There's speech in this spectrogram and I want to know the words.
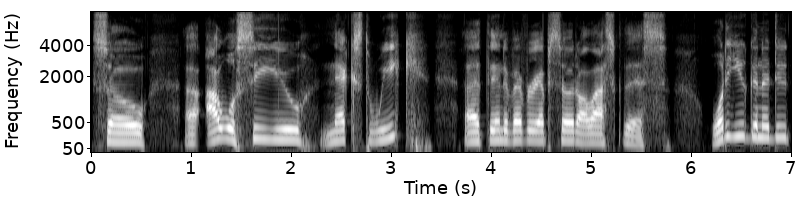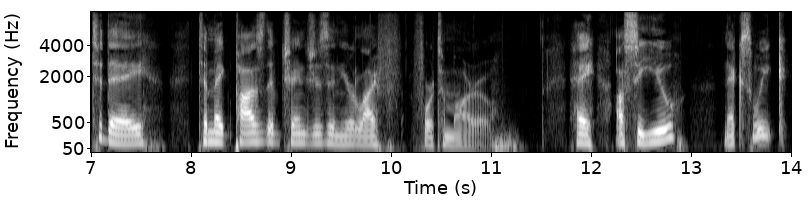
So uh, I will see you next week. Uh, at the end of every episode, I'll ask this What are you going to do today to make positive changes in your life for tomorrow? Hey, I'll see you next week.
